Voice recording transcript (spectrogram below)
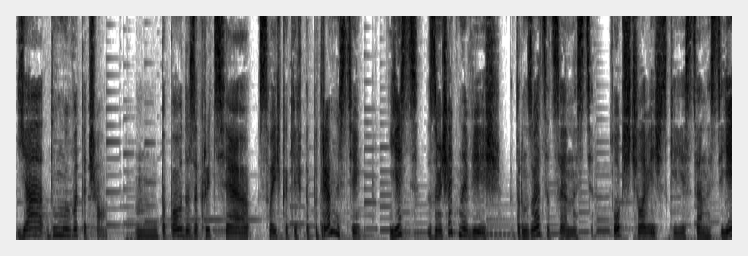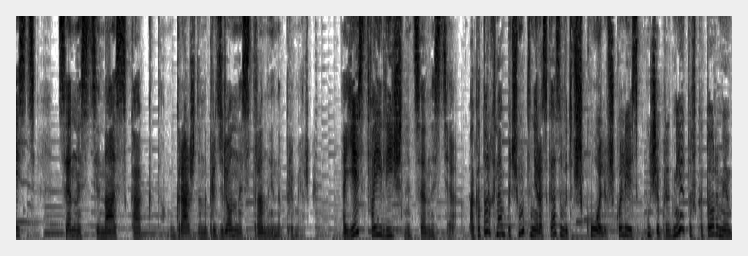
Я думаю вот о чем. По поводу закрытия своих каких-то потребностей есть замечательная вещь, которая называется ценности. Общечеловеческие есть ценности. Есть ценности нас как там, граждан определенной страны, например. А есть твои личные ценности, о которых нам почему-то не рассказывают в школе. В школе есть куча предметов, которыми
